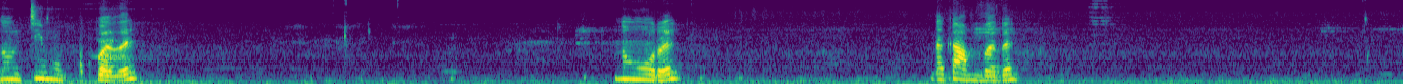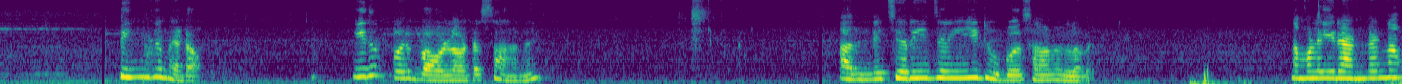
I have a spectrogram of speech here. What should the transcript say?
നൂറ്റി മുപ്പത് നൂറ്. ഇതൊക്കെ അമ്പത്. പിങ്ക് മെഡോ ഇതും ഒരു ബൗൾ ലോട്ടസ് ആണ്. അതിന്റെ ചെറിയ ചെറിയ ട്യൂബേഴ്സ് ആണ് ഉള്ളത്. നമ്മൾ ഈ രണ്ടെണ്ണം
